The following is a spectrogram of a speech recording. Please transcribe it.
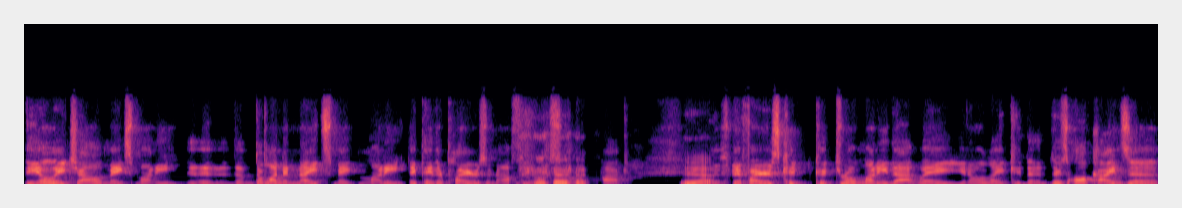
the ohl makes money the, the, the london knights make money they pay their players enough you know so fuck Yeah. the Spitfires could could throw money that way. You know, like th- there's all kinds of.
